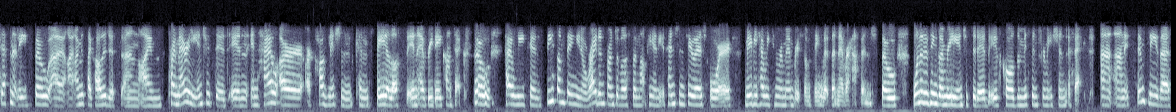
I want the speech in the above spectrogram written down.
definitely. So uh, I'm a psychologist, and I'm primarily interested in in how our our cognition can fail us in everyday context. So how we can see something, you know, right in front of us and not pay any attention to it, or maybe how we can remember something that, that never happened. So one of the things I'm really interested in is called the misinformation effect. Uh, and it's simply that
